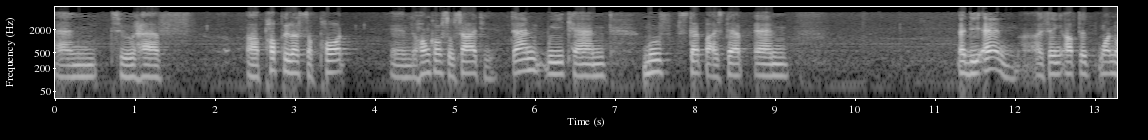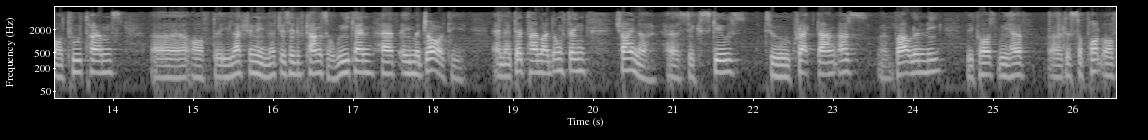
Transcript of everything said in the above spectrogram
and to have uh, popular support in the Hong Kong society. Then we can move step by step and at the end, I think after one or two terms uh, of the election in Legislative Council, we can have a majority. And at that time, I don't think China has the excuse to crack down us violently because we have uh, the support of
